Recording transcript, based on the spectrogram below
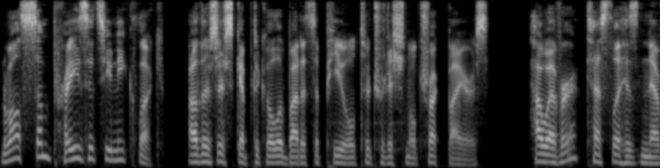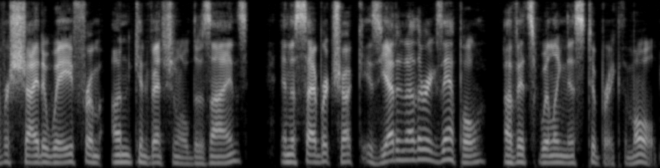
And while some praise its unique look, others are skeptical about its appeal to traditional truck buyers. However, Tesla has never shied away from unconventional designs and the Cybertruck is yet another example of its willingness to break the mold.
